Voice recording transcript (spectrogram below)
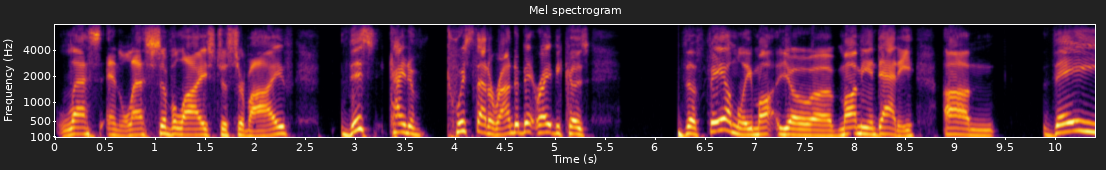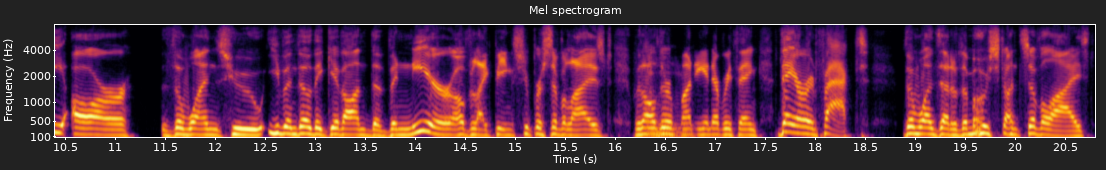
less and less civilized to survive. This kind of twists that around a bit right? Because the family you know uh, mommy and daddy um they are the ones who, even though they give on the veneer of like being super civilized with all mm-hmm. their money and everything, they are in fact the ones that are the most uncivilized.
